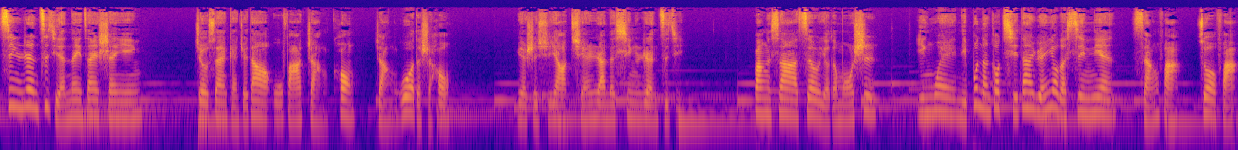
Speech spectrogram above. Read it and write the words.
信任自己的内在声音。就算感觉到无法掌控、掌握的时候，越是需要全然的信任自己，放下旧有的模式，因为你不能够期待原有的信念。想法、做法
